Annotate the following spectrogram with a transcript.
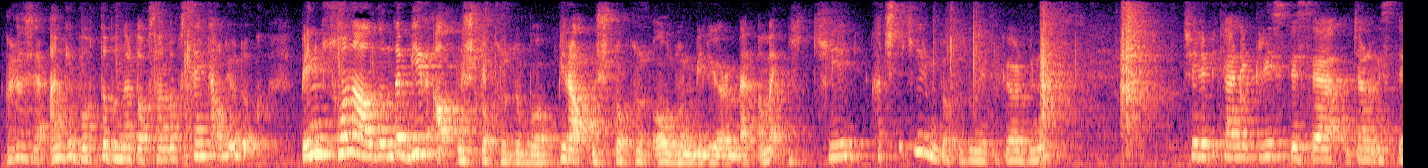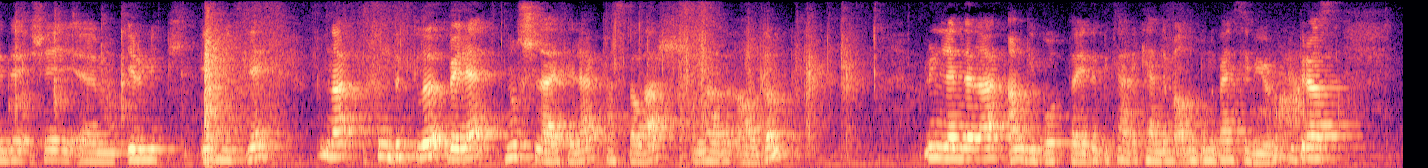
Arkadaşlar Angibot'ta bunları 99 cent alıyorduk. Benim son aldığımda 1.69'du bu. 1.69 olduğunu biliyorum ben ama 2 kaçtı 2.29 muydu gördünüz? Şöyle bir tane gris dese canım istedi şey irmik irmikli. Bunlar fındıklı böyle nusschleifeler, pastalar. Bunlardan aldım. Grünlendeler Angibot'taydı. Bir tane kendime aldım. Bunu ben seviyorum. Bu biraz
